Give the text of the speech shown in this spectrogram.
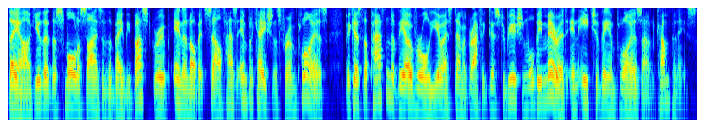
They argue that the smaller size of the baby bust group, in and of itself, has implications for employers because the pattern of the overall US demographic distribution will be mirrored in each of the employer's own companies.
